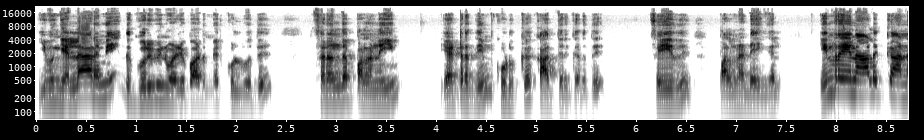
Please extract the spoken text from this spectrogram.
இவங்க எல்லாருமே இந்த குருவின் வழிபாடு மேற்கொள்வது சிறந்த பலனையும் ஏற்றத்தையும் கொடுக்க காத்திருக்கிறது. செய்து பலனடையுங்கள். இன்றைய நாளுக்கான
